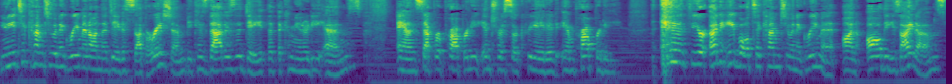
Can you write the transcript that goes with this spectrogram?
You need to come to an agreement on the date of separation because that is the date that the community ends and separate property interests are created in property. if you're unable to come to an agreement on all these items,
